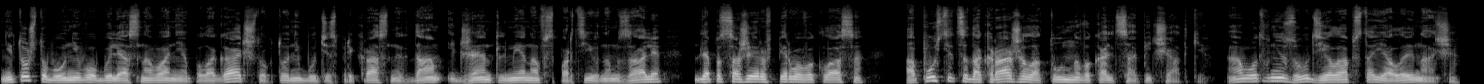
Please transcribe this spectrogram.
Не то чтобы у него были основания полагать, что кто-нибудь из прекрасных дам и джентльменов в спортивном зале для пассажиров первого класса – опустится до кражи латунного кольца печатки. А вот внизу дело обстояло иначе.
